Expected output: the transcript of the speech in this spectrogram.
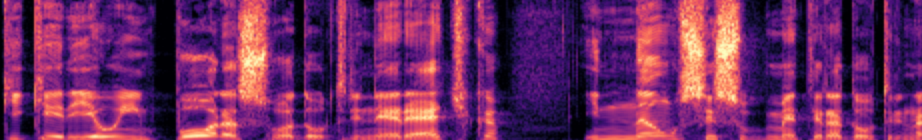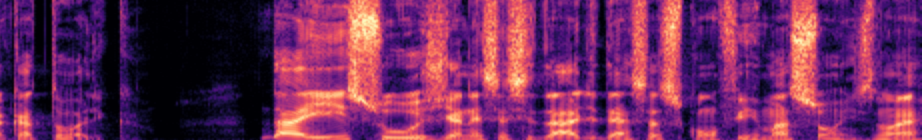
que queriam impor a sua doutrina herética e não se submeter à doutrina católica. Daí surge a necessidade dessas confirmações, não é?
